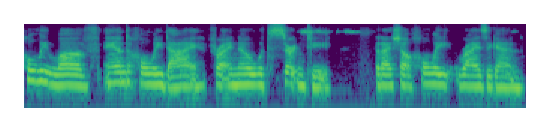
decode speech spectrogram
wholly love and wholly die, for I know with certainty that I shall wholly rise again.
